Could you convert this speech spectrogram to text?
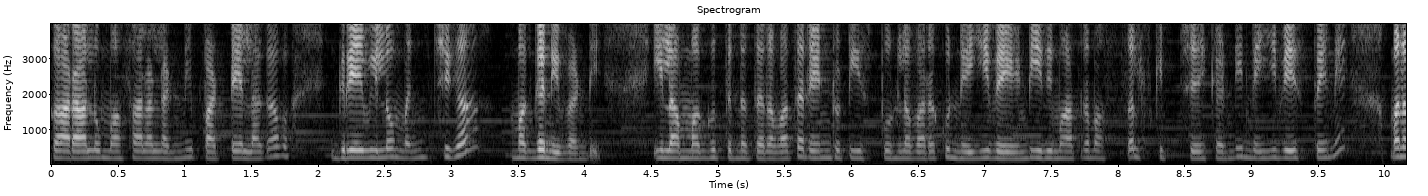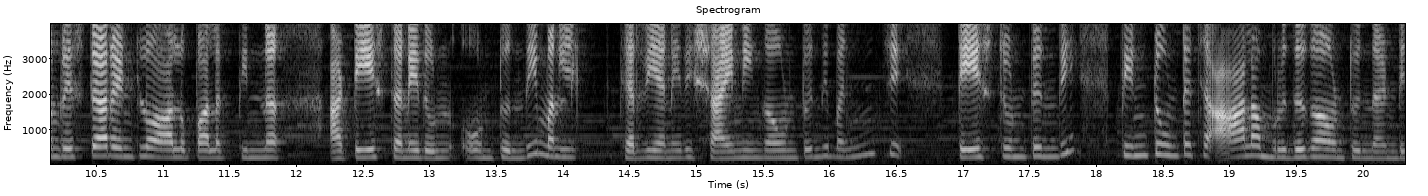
కారాలు మసాలాలన్నీ పట్టేలాగా గ్రేవీలో మంచిగా మగ్గనివ్వండి. ఇలా మగ్గుతున్న తర్వాత రెండు టీ స్పూన్ల వరకు నెయ్యి వేయండి. ఇది మాత్రం అస్సలు స్కిప్ చేయకండి. నెయ్యి వేస్తేనే మనం రెస్టారెంట్లో ఆలు పాలకు తిన్న ఆ టేస్ట్ అనేది ఉంటుంది. మళ్ళీ కర్రీ అనేది షైనింగ్గా ఉంటుంది మంచి టేస్ట్ ఉంటుంది. తింటూ ఉంటే చాలా మృదుగా ఉంటుందండి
